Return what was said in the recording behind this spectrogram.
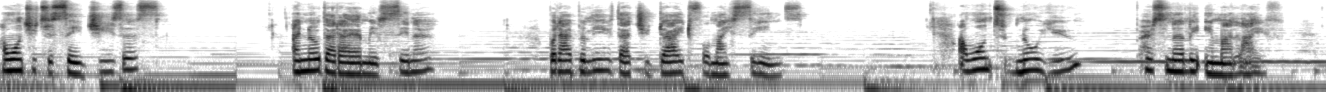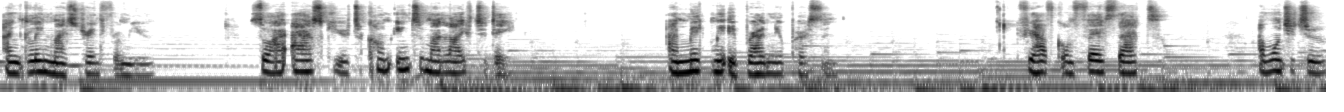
I want you to say, Jesus, I know that I am a sinner, but I believe that you died for my sins I want to know you personally in my life and glean my strength from you. So I ask you to come into my life today and make me a brand new person. You have confessed that, I want you to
